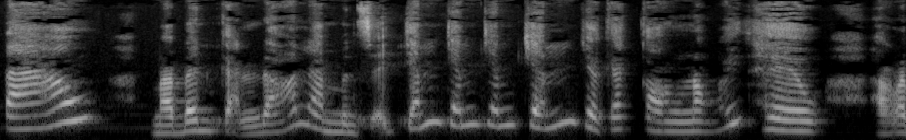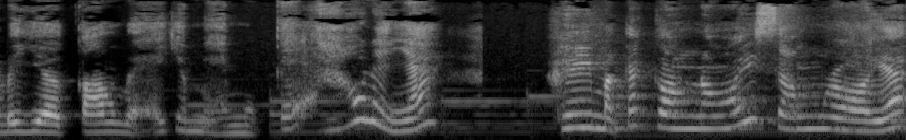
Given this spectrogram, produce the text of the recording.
táo. Mà bên cạnh đó là mình sẽ chấm chấm chấm chấm cho các con nói theo. Hoặc là bây giờ con vẽ cho mẹ một cái áo này nhé khi mà các con nói xong rồi á,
